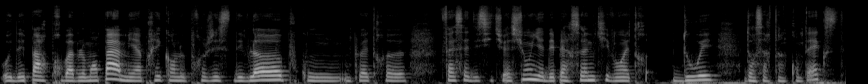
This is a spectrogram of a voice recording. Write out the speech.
au départ probablement pas, mais après quand le projet se développe ou qu'on peut être face à des situations, il y a des personnes qui vont être douées dans certains contextes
